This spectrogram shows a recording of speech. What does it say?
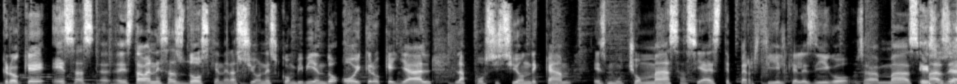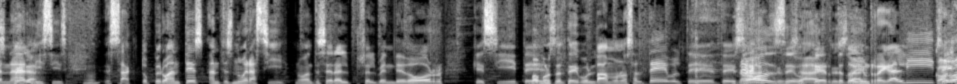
creo que esas, eh, estaban esas dos generaciones conviviendo. Hoy creo que ya el- la posición de Cam es mucho más hacia este perfil que les digo, o sea, más, Eso más se de espera, análisis. ¿no? Exacto, pero antes, antes no era así, ¿no? Antes era el, pues, el vendedor que sí te... Vámonos al table. Vámonos al table, te, te, Exacto, ¿no? Ok, exacto, te doy un regalito, ¿Cómo?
